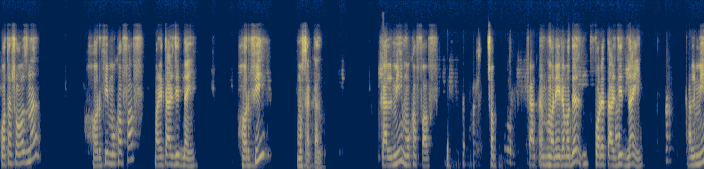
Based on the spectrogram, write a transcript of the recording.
কথা সহজ না? হরফি মুখাফফাফ মানে তাজদিদ নাই। হরফি মুসাক্কাল। কালমি মুখাফফাফ। সব মানে এটার মধ্যে পরে তাজদিদ নাই। কালমি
